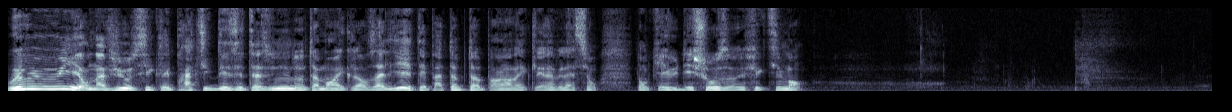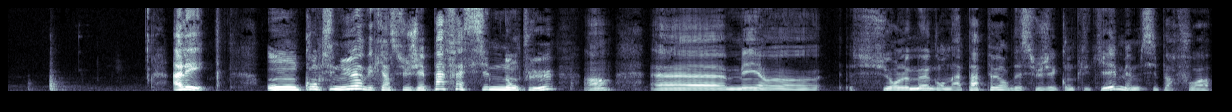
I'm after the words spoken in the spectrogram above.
Oui, oui, oui, on a vu aussi que les pratiques des États-Unis, notamment avec leurs alliés, n'étaient pas top top hein, avec les révélations. Donc il y a eu des choses, euh, effectivement. Allez, on continue avec un sujet pas facile non plus, hein, euh, mais euh, sur le mug, on n'a pas peur des sujets compliqués, même si parfois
